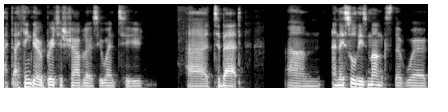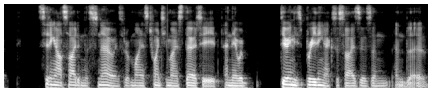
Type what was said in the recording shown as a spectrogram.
I, I think there were British travelers who went to uh, Tibet um, and they saw these monks that were sitting outside in the snow in sort of minus 20 minus 30 and they were doing these breathing exercises and and the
